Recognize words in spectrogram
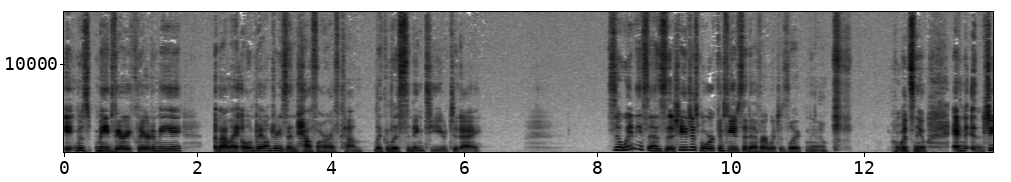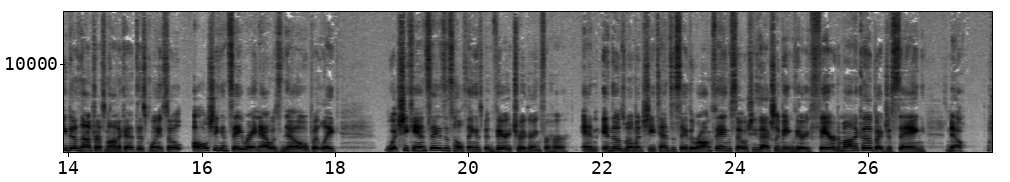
it was made very clear to me about my own boundaries and how far I've come, like listening to you today. So Whitney says that she's just more confused than ever, which is like, you know, what's new? And she does not trust Monica at this point. So all she can say right now is no. But like, what she can say is this whole thing has been very triggering for her. And in those moments, she tends to say the wrong thing. So she's actually being very fair to Monica by just saying no.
